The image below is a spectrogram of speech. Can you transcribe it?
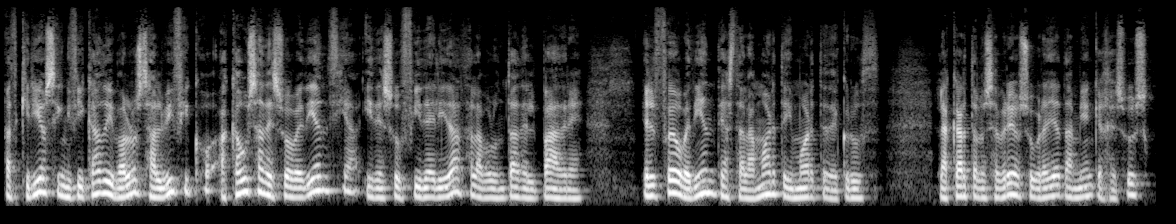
adquirió significado y valor salvífico a causa de su obediencia y de su fidelidad a la voluntad del Padre. Él fue obediente hasta la muerte y muerte de cruz. La carta a los hebreos subraya también que Jesús,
